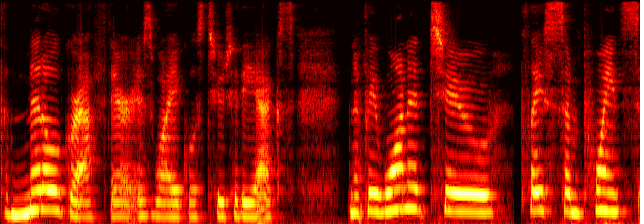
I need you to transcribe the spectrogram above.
The middle graph there is y equals 2 to the x. And if we wanted to place some points,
